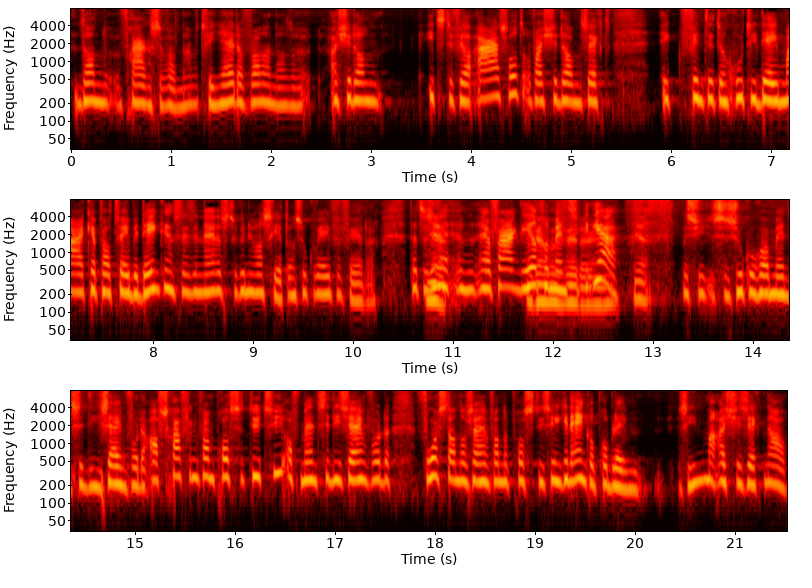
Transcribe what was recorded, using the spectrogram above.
dan vragen ze van, nou, wat vind jij daarvan? En dan, als je dan iets te veel aarzelt of als je dan zegt, ik vind dit een goed idee, maar ik heb wel twee bedenkingen, zeggen ze, nee, dat is te genuanceerd, dan zoeken we even verder. Dat is Ja. een, ervaring die heel veel mensen, verder, ja, ja. dus ze ze zoeken gewoon mensen die zijn voor de afschaffing van prostitutie. Of mensen die zijn voor de voorstander zijn van de prostitutie en geen enkel probleem zien. Maar als je zegt, nou,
